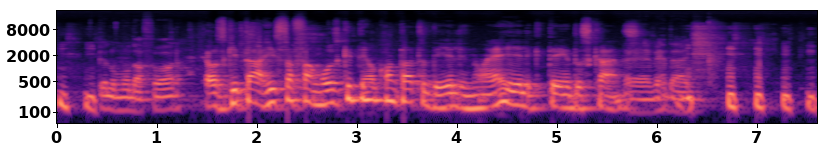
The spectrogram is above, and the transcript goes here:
pelo mundo afora. É os guitarristas famosos que tem o contato dele, não é ele que tem dos caras. É verdade.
